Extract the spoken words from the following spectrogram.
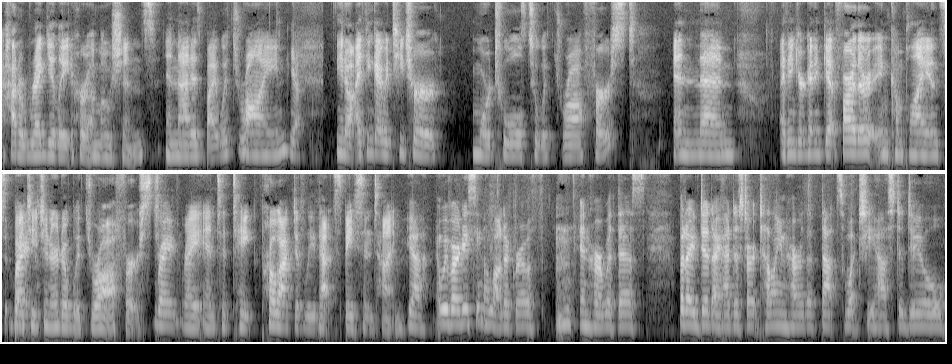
how to regulate her emotions, and that is by withdrawing Yeah. you know, I think I would teach her more tools to withdraw first. And then I think you're going to get farther in compliance by Right. teaching her to withdraw first. Right. Right. And to take proactively that space and time. Yeah, and we've already seen a lot of growth in her with this. But I did, I had to start telling her that that's what she has to do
